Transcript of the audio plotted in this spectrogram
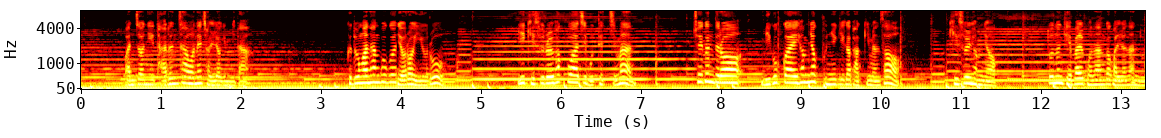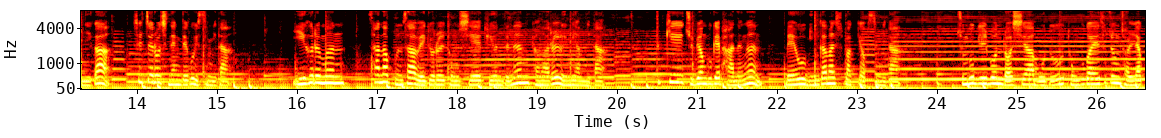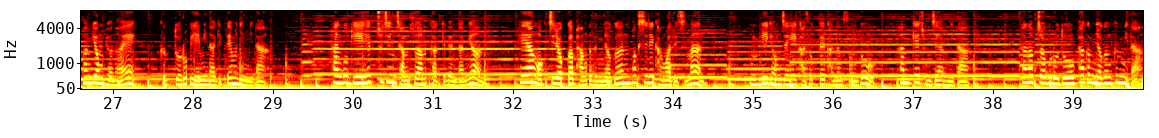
완전히 다른 차원의 전력입니다. 그동안 한국은 여러 이유로 이 기술을 확보하지 못했지만 최근 들어 미국과의 협력 분위기가 바뀌면서 기술 협력 또는 개발 권한과 관련한 논의가 실제로 진행되고 있습니다. 이 흐름은 산업 군사 외교를 동시에 뒤흔드는 변화를 의미합니다. 특히 주변국의 반응은 매우 민감할 수밖에 없습니다. 중국, 일본, 러시아 모두 동북아의 수중 전략 환경 변화에 극도로 예민하기 때문입니다. 한국이 핵 추진 잠수함을 갖게 된다면 해양 억지력과 방어 능력은 확실히 강화되지만 군비 경쟁이 가속될 가능성도 함께 존재합니다. 산업적으로도 파급력은 큽니다.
